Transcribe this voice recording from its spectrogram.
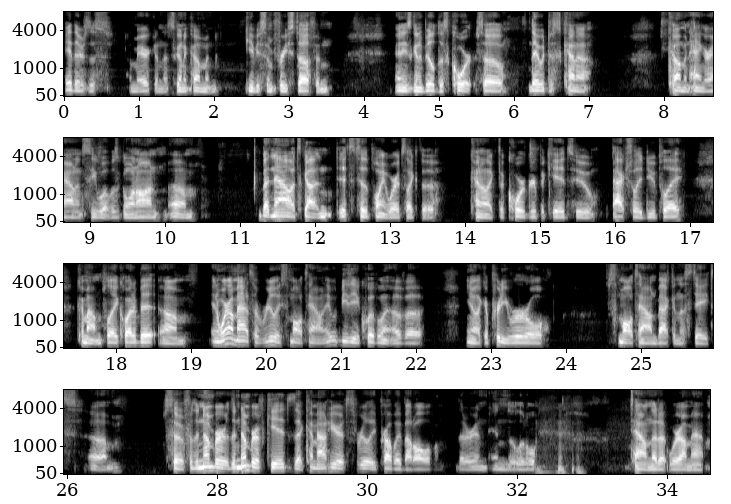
hey, there's this American that's going to come and give you some free stuff and and he's going to build this court. So they would just kind of come and hang around and see what was going on. Um, but now it's gotten it's to the point where it's like the kind of like the core group of kids who actually do play, come out and play quite a bit. Um, and where I'm at, it's a really small town. It would be the equivalent of a, you know, like a pretty rural, small town back in the states. Um, so for the number the number of kids that come out here, it's really probably about all of them that are in in the little town that where I'm at.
